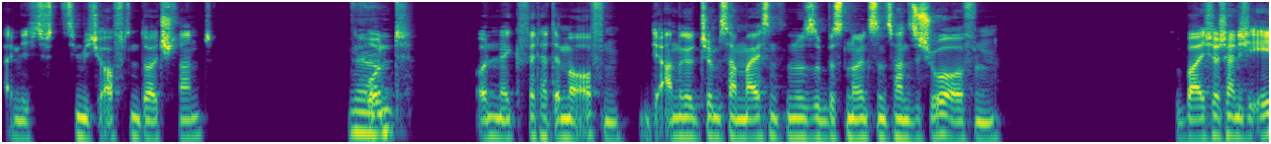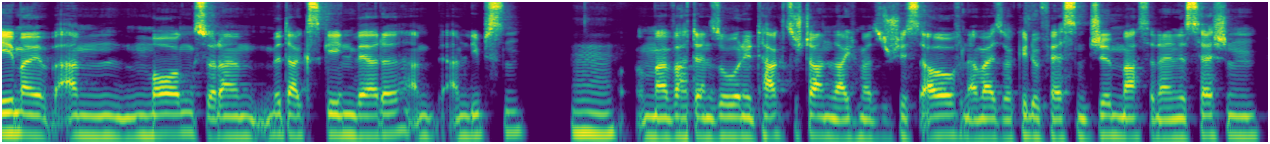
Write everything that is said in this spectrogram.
eigentlich ziemlich oft in Deutschland. Ja. Und, und McFit hat immer offen. Die anderen Gyms haben meistens nur so bis 19, 20 Uhr offen. Wobei ich wahrscheinlich eh mal am morgens oder mittags gehen werde, am, am liebsten. Mhm. Um einfach dann so in den Tag zu starten, sag ich mal, du stehst auf und dann weißt du, okay, du fährst ins Gym, machst deine Session,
